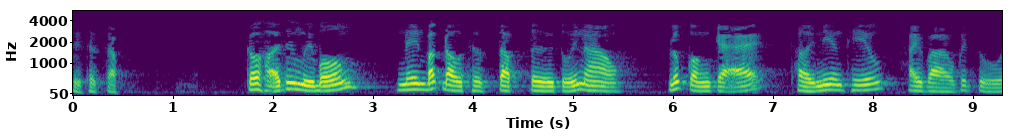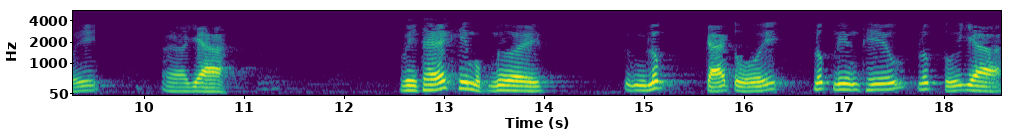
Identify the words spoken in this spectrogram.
sự thực tập. Câu hỏi thứ 14, nên bắt đầu thực tập từ tuổi nào lúc còn trẻ thời niên thiếu hay vào cái tuổi uh, già vì thế khi một người lúc trẻ tuổi lúc niên thiếu lúc tuổi già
